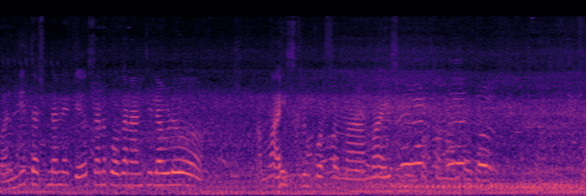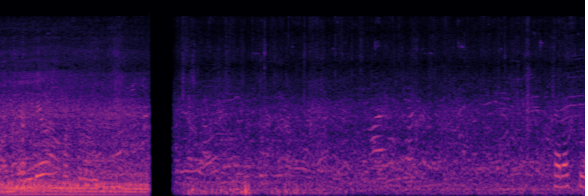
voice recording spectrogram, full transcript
ಬಂದಿದ ತಕ್ಷಣನೇ ದೇವಸ್ಥಾನಕ್ಕೆ ಹೋಗೋಣ ಅಂತಿಲ್ಲ ಅವಳು. ಅಮ್ಮ ಐಸ್ ಕ್ರೀಮ್ ಕೊಡ್ಸಮ್ಮ, ಅಮ್ಮ ಐಸ್ ಕ್ರೀಮ್ ಕೊಡ್ಸಮ್ಮ ಅಂತ ಒಂದು ಕೊಡ್ಸಮ್ಮ ಕರೆಕ್ಟು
